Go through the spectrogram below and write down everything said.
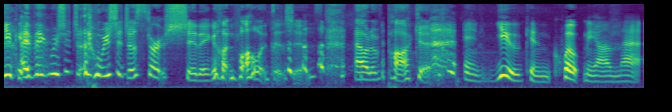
you can I think we should ju- we should just start shitting on politicians out of pocket. and you can quote me on that.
